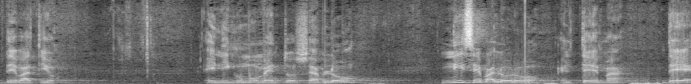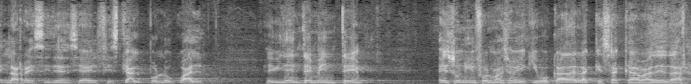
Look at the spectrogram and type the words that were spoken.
debatió. En ningún momento se habló ni se valoró el tema de la residencia del fiscal, por lo cual evidentemente es una información equivocada la que se acaba de dar.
